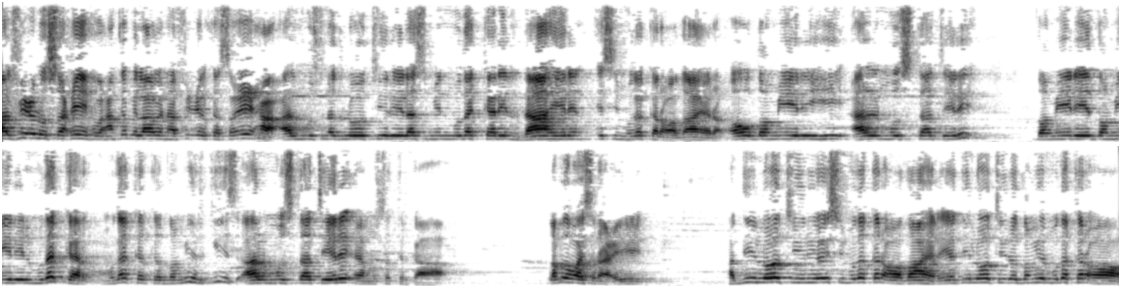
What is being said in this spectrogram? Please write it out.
alficlu saxiix waxaan ka bilaabaynaa ficilka saxiixa almusnad loo tiri ila smin mudakarin daahirin ism mudakar oo daahira aw damiirihi almustatiri damiirihi damiiri lmudakar mudakarka damiirkiisa almustatiri ee mustatirka ahaa labada waa israaciyey haddii loo tiiriyo ism mudakar oo daahir iyo haddii loo tiiriyo damiir mudakar oo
